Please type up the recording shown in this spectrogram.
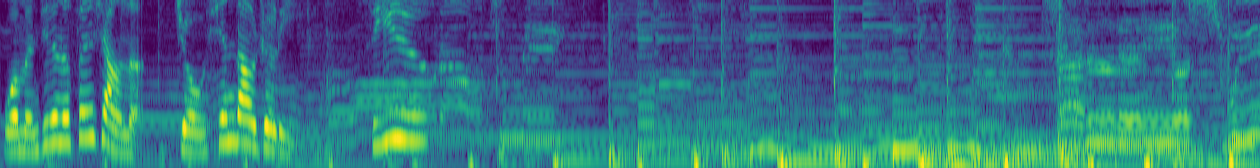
我们今天的分享呢，就先到这里，See you。sweet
